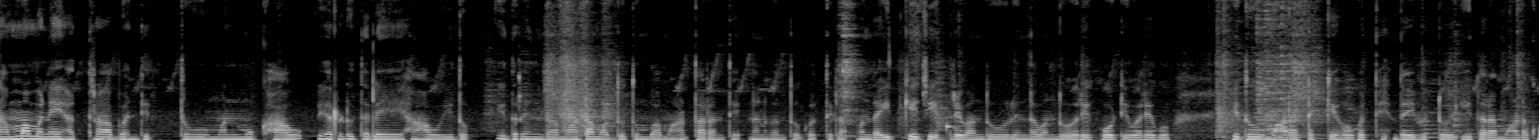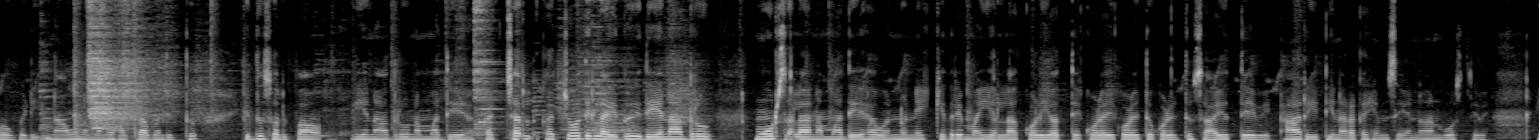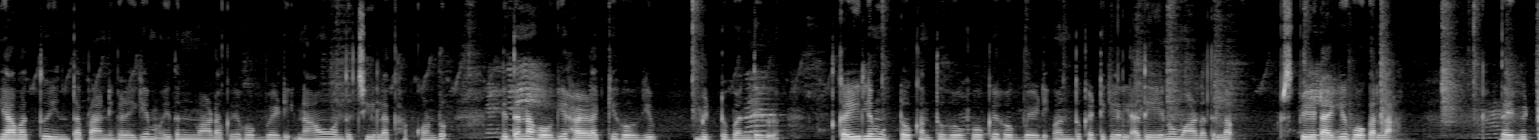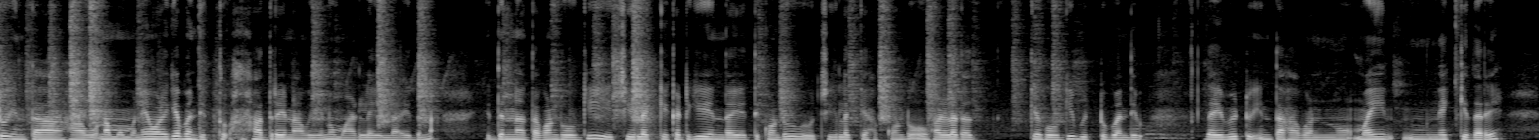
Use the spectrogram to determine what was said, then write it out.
ನಮ್ಮ ಮನೆ ಹತ್ರ ಬಂದಿತ್ತು ಮನ್ಮುಖ ಹಾವು, ಎರಡು ತಲೆ ಹಾವು ಇದು. ಇದರಿಂದ ಮಾಟ ಮದ್ದು ತುಂಬ ಮಾಡ್ತಾರಂತೆ, ನನಗಂತೂ ಗೊತ್ತಿಲ್ಲ. ಒಂದು ಐದು ಕೆ ಜಿ ಇದ್ದರೆ ಒಂದೂರಿಂದ ಒಂದೂವರೆ ಕೋಟಿವರೆಗೂ ಇದು ಮಾರಾಟಕ್ಕೆ ಹೋಗುತ್ತೆ. ದಯವಿಟ್ಟು ಈ ಥರ ಮಾಡೋಕ್ಕೆ ಹೋಗಬೇಡಿ. ನಾವು ನಮ್ಮ ಮನೆ ಹತ್ತಿರ ಬಂದಿತ್ತು. ಇದು ಸ್ವಲ್ಪ ಏನಾದರೂ ನಮ್ಮ ದೇಹ ಕಚ್ಚಲ್, ಕಚ್ಚೋದಿಲ್ಲ ಇದು. ಇದೇನಾದರೂ ಮೂರು ಸಲ ನಮ್ಮ ದೇಹವನ್ನು ನೆಕ್ಕಿದರೆ ಮೈಯೆಲ್ಲ ಕೊಳೆಯುತ್ತೆ. ಕೊಳೆ, ಕೊಳೆತು ಕೊಳೆತು ಸಾಯುತ್ತೇವೆ. ಆ ರೀತಿ ನರಕ ಹಿಂಸೆಯನ್ನು ಅನುಭವಿಸ್ತೇವೆ. ಯಾವತ್ತೂ ಇಂಥ ಪ್ರಾಣಿಗಳಿಗೆ ಇದನ್ನು ಮಾಡೋಕ್ಕೆ ಹೋಗಬೇಡಿ. ನಾವು ಒಂದು ಚೀಲಕ್ಕೆ ಹಾಕ್ಕೊಂಡು ಇದನ್ನು ಹೋಗಿ ಹಳ್ಳಕ್ಕೆ ಹೋಗಿ ಬಿಟ್ಟು ಬಂದೆವು. ಕೈಲಿ ಮುಟ್ಟೋಕಂತೂ ಹೋಗೋಕೆ ಹೋಗಬೇಡಿ. ಒಂದು ಕಟ್ಟಿಗೆಯಲ್ಲಿ ಅದೇನೂ ಮಾಡೋದಿಲ್ಲ. ಸ್ಪೀಡಾಗಿ ಹೋಗಲ್ಲ. ದಯವಿಟ್ಟು ಇಂಥ ಹಾವು ನಮ್ಮ ಮನೆ ಒಳಗೆ ಬಂದಿತ್ತು. ಆದರೆ ನಾವು ಏನೂ ಮಾಡಲೇ ಇಲ್ಲ ಇದನ್ನು. ಇದನ್ನು ತಗೊಂಡು ಹೋಗಿ ಚೀಲಕ್ಕೆ, ಕಟ್ಟಿಗೆಯಿಂದ ಎತ್ತಿಕೊಂಡು ಚೀಲಕ್ಕೆ ಹಾಕ್ಕೊಂಡು ಹಳ್ಳದಕ್ಕೆ ಹೋಗಿ ಬಿಟ್ಟು ಬಂದೆವು. ದಯವಿಟ್ಟು ಇಂತಹವನ್ನು ಮೈ ನೆಕ್ಕಿದರೆ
